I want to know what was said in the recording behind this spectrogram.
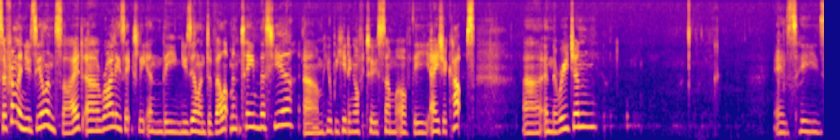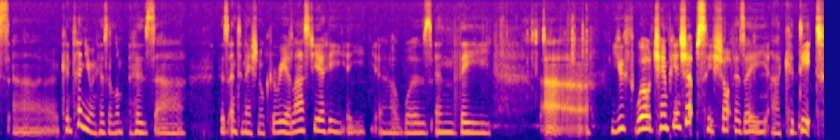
So from the New Zealand side, uh, Ryley's actually in the New Zealand development team this year. Um, he'll be heading off to some of the Asia Cups uh, in the region as he's uh, continuing his Olymp- his uh, his international career. Last year he, he uh, was in the uh, Youth World Championships. He shot as a cadet.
